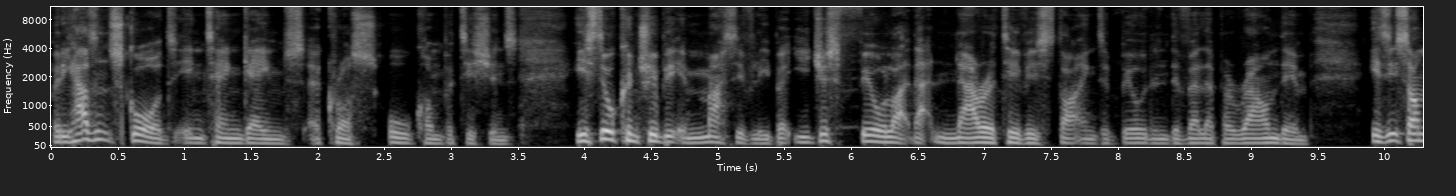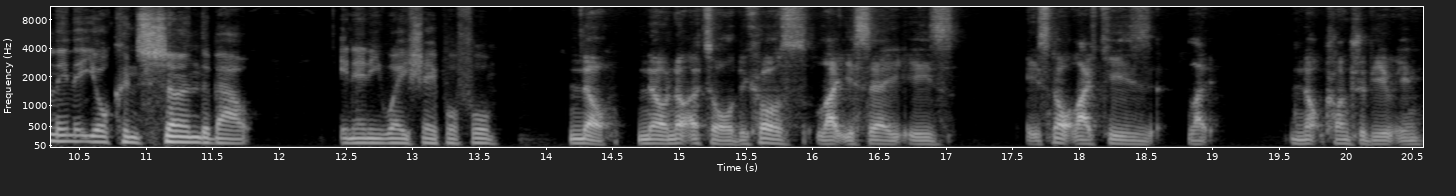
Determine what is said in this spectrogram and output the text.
but he hasn't scored in 10 games across all competitions. He's still contributing massively, but you just feel like that narrative is starting to build and develop around him. Is it something that you're concerned about in any way, shape, or form? No, no, not at all. Because, like you say, he's it's not like he's like not contributing.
